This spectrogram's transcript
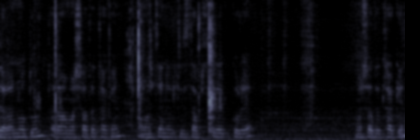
যারা নতুন, তারা আমার সাথে থাকেন। আমার চ্যানেলটি সাবস্ক্রাইব করে আমার সাথে থাকেন।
